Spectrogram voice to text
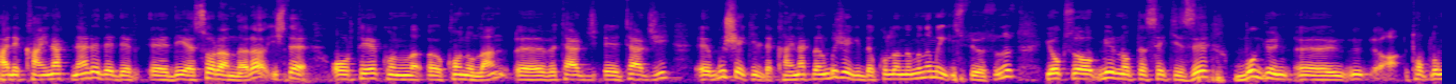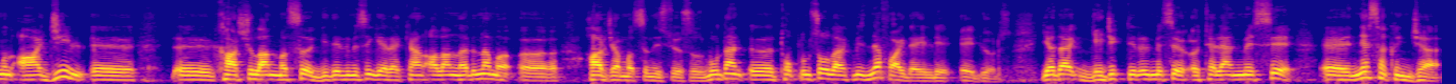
Hani kaynak nerededir e, diye soranlara işte ortaya e, konulan e, ve tercih, e, tercih bu şekilde kaynakların bu şekilde kullanımını mı istiyorsunuz yoksa o 1.8'i bugün toplumun acil karşılanması, giderilmesi gereken alanlarına mı harcamasını istiyorsunuz? Buradan toplumsal olarak biz ne fayda elde ediyoruz? Ya da geciktirilmesi, ötelenmesi ne sakınca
